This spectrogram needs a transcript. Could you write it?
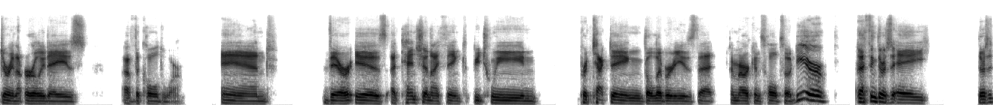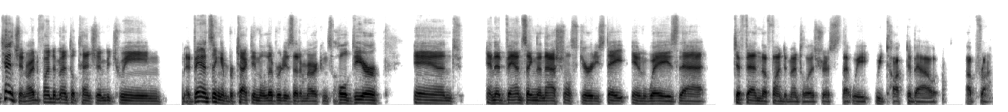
during the early days of the Cold War. And there is a tension, I think, between protecting the liberties that Americans hold so dear, I think there's a there's a tension, right? A fundamental tension between advancing and protecting the liberties that Americans hold dear and and advancing the national security state in ways that defend the fundamental interests that we we talked about up front.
